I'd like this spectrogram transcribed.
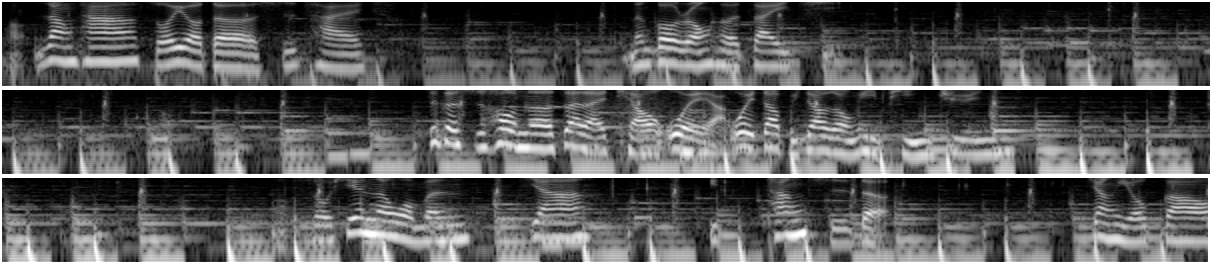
哦，让它所有的食材能够融合在一起。这个时候呢，再来调味啊，味道比较容易平均。首先呢，我们加一汤匙的酱油膏，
